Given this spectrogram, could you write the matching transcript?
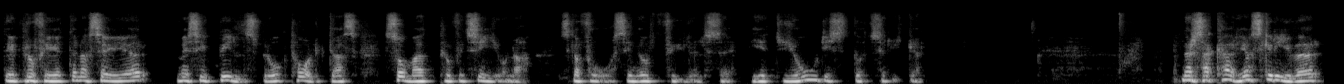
Det profeterna säger med sitt bildspråk tolkas som att profetiorna ska få sin uppfyllelse i ett jordiskt gudsrike. När Sakarja skriver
